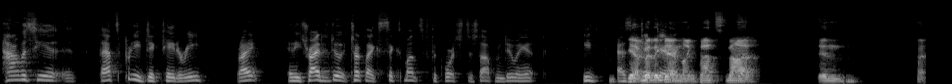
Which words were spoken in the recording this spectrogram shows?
How is he? That's pretty dictatory, right? And he tried to do it. it took like six months for the courts to stop him doing it. He yeah, but again, like that's not in. I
